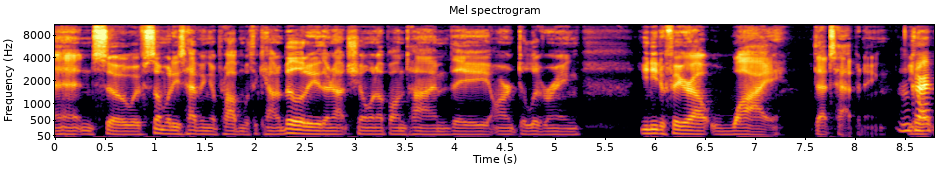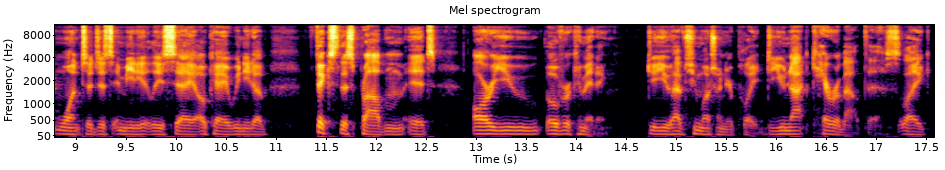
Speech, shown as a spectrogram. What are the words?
And so, if somebody's having a problem with accountability, they're not showing up on time, they aren't delivering, you need to figure out why that's happening. You don't want to just immediately say, okay, we need to fix this problem. It's, are you overcommitting? Do you have too much on your plate? Do you not care about this? Like,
